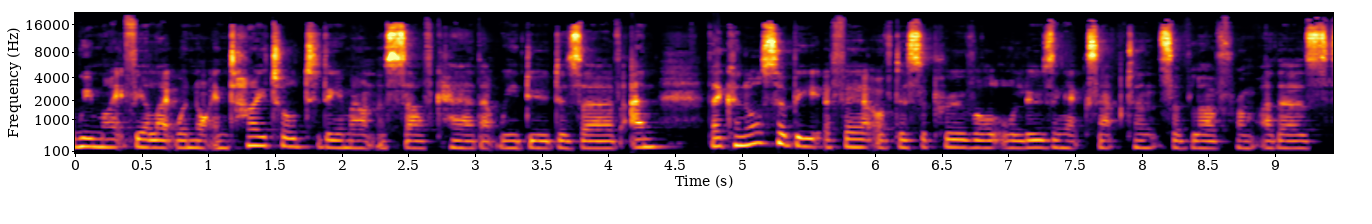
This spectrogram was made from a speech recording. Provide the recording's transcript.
we might feel like we're not entitled to the amount of self care that we do deserve. And there can also be a fear of disapproval or losing acceptance of love from others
